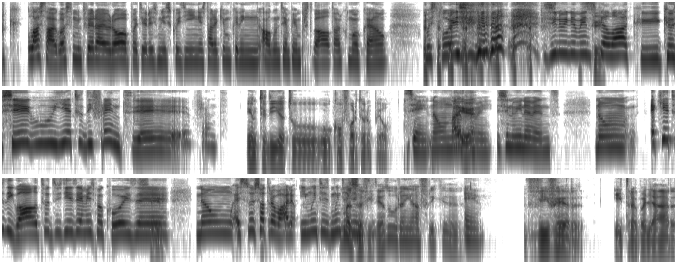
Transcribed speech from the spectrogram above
Porque lá está, gosto muito de ver a Europa, ter as minhas coisinhas, estar aqui um bocadinho, algum tempo em Portugal, estar com o meu cão. Mas depois, genuinamente, Sim. que é lá que, que eu chego e é tudo diferente. É. Pronto. Entendia-te o, o conforto europeu. Sim, não, não Ah, é, é? para mim. Genuinamente. Não, aqui é tudo igual, todos os dias é a mesma coisa. Sim. Não, as pessoas só trabalham e muitas, muitas Mas a gente- vida é dura em África. É, Viver e trabalhar eh,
